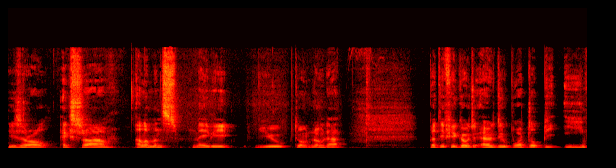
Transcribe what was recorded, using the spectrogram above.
These are all extra elements. Maybe you don't know that. But if you go to ericdubois.be,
